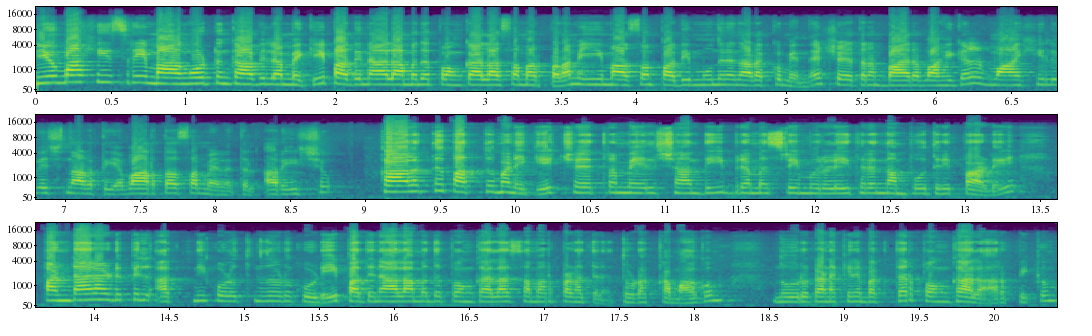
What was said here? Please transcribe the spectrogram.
ന്യൂമാഹി ശ്രീ മാങ്ങോട്ടും കാവിലമ്മയ്ക്ക് പതിനാലാമത് പൊങ്കാല സമർപ്പണം ഈ മാസം പതിമൂന്നിന് നടക്കുമെന്ന് ക്ഷേത്രം ഭാരവാഹികൾ മാഹിയിൽ വെച്ച് നടത്തിയ വാർത്താ സമ്മേളനത്തിൽ അറിയിച്ചു. കാലത്ത് പത്തു മണിക്ക് ക്ഷേത്രം മേൽശാന്തി ബ്രഹ്മശ്രീ മുരളീധരൻ നമ്പൂതിരിപ്പാട് പണ്ടാരടുപ്പിൽ അഗ്നി കൊളുത്തുന്നതോടുകൂടി പതിനാലാമത് പൊങ്കാല സമർപ്പണത്തിന് തുടക്കമാകും. നൂറുകണക്കിന് ഭക്തർ പൊങ്കാല അർപ്പിക്കും.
